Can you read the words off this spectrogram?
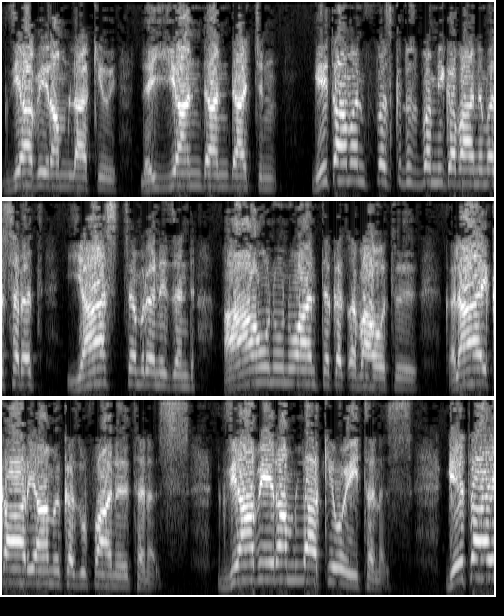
እግዚአብሔር አምላኬ ለእያንዳንዳችን ጌታ መንፈስ ቅዱስ በሚገባን መሠረት ያስተምረን ዘንድ አሁኑኑ አንተ ከጸባዖት ከላይ ከአርያም ከዙፋን ተነስ። እግዚአብሔር አምላኬ ሆይ ተነስ። ጌታዬ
